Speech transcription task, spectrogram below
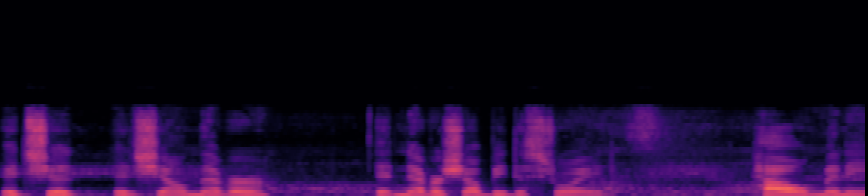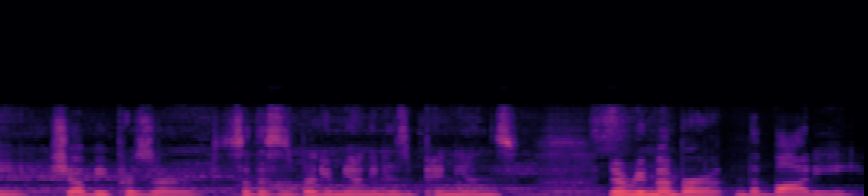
it should it shall never it never shall be destroyed how many shall be preserved? So, this is Brigham Young and his opinions. Now, remember, the body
